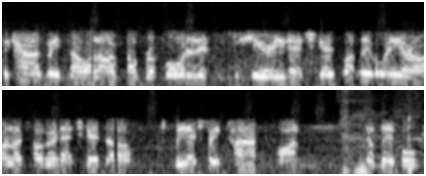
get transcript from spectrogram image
the car's been stolen, I've, I've reported it to security. And she goes, what level are you on? I told her and she goes, oh, we actually parked on the level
